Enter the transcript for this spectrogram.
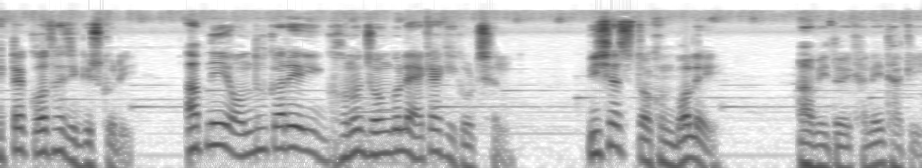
একটা কথা জিজ্ঞেস করি, আপনি এই অন্ধকারে এই ঘন জঙ্গলে একা কি করছেন? পিসাজ তখন বলে, আমি তো এখানেই থাকি।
